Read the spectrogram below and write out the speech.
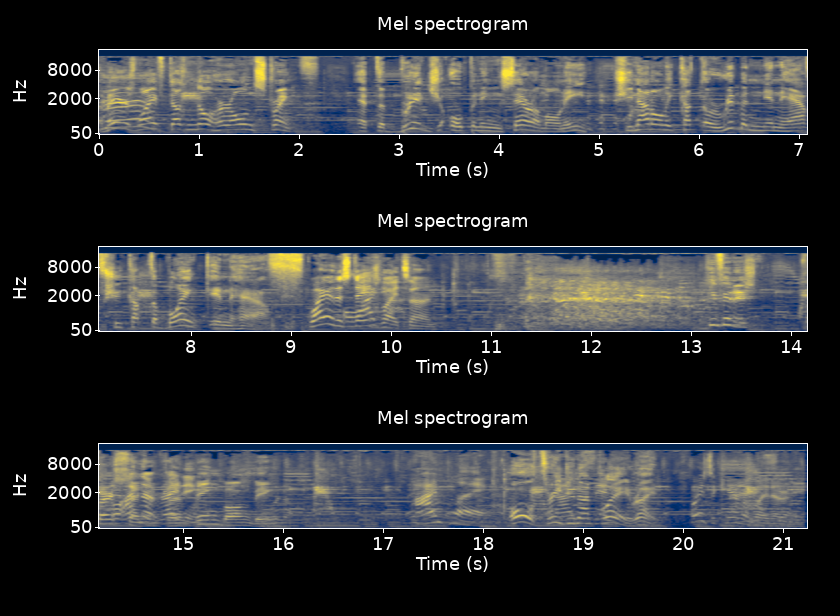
The mayor's wife doesn't know her own strength. At the bridge opening ceremony, she not only cut the ribbon in half, she cut the blank in half. Why are the stage lights on? You finished. First, Well, second, third. Bing, bong, bing. I'm playing. Oh, three do not play, right. Why is the camera light on?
